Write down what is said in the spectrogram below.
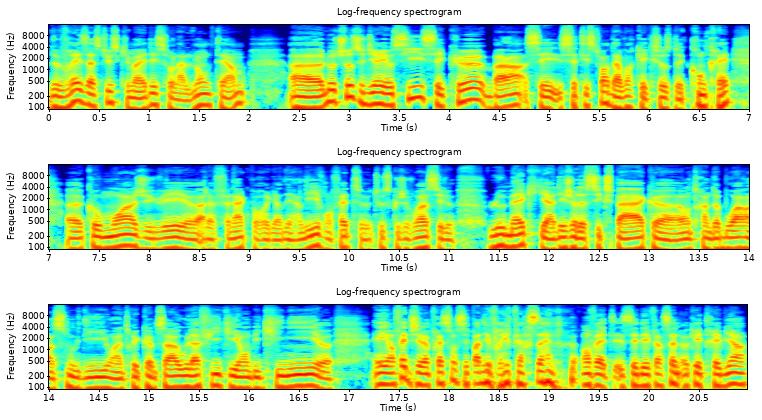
de vraies astuces qui m'ont aidé sur la longue terme. Euh, L'autre chose, je dirais aussi, c'est que bah, c'est cette histoire d'avoir quelque chose de concret. Euh, comme moi, je vais euh, à la Fnac pour regarder un livre. En fait, euh, tout ce que je vois, c'est le, le mec qui a déjà le six-pack en train de boire un smoothie ou un truc comme ça, ou la fille qui est en bikini. et en fait, j'ai l'impression que c'est pas des vraies personnes, en fait. C'est des personnes, ok, très bien.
